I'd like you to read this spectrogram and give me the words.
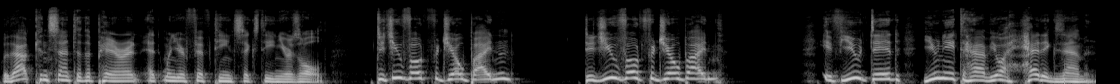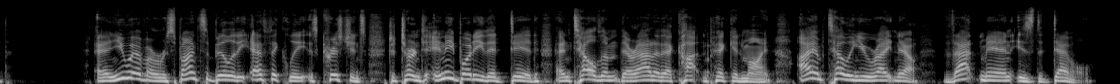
without consent of the parent at, when you're 15, 16 years old. Did you vote for Joe Biden? Did you vote for Joe Biden? If you did, you need to have your head examined. And you have a responsibility ethically as Christians to turn to anybody that did and tell them they're out of their cotton picking mind. I am telling you right now, that man is the devil.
